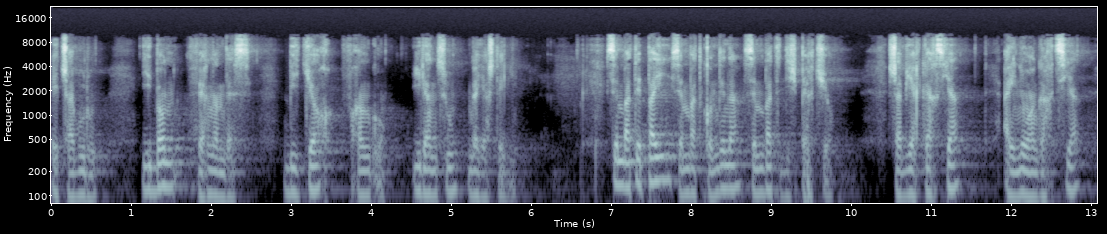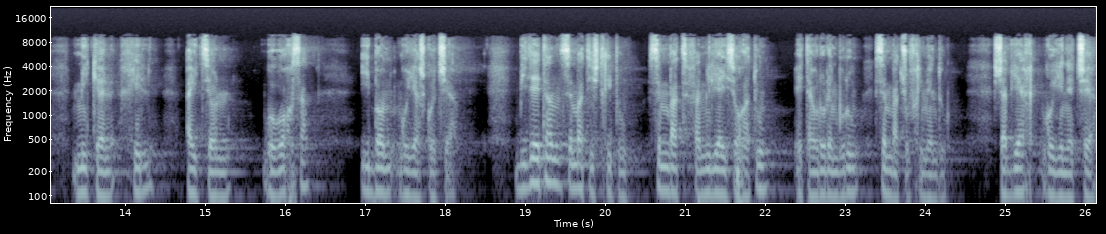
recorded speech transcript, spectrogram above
Etxaburu, Ibon Fernandez, Bitior Franco, Irantzu Gaiastegi. Zenbat epai, zenbat kondena, zenbat dispertsio. Xabier Garcia, Ainoa Gartzia, Mikel Gil, Aitzol Gogorza, Ibon Goiaskoetxea. Bideetan zenbat istripu, zenbat familia izoratu eta auroren buru zenbat sufrimendu. Xabier Goienetxea,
